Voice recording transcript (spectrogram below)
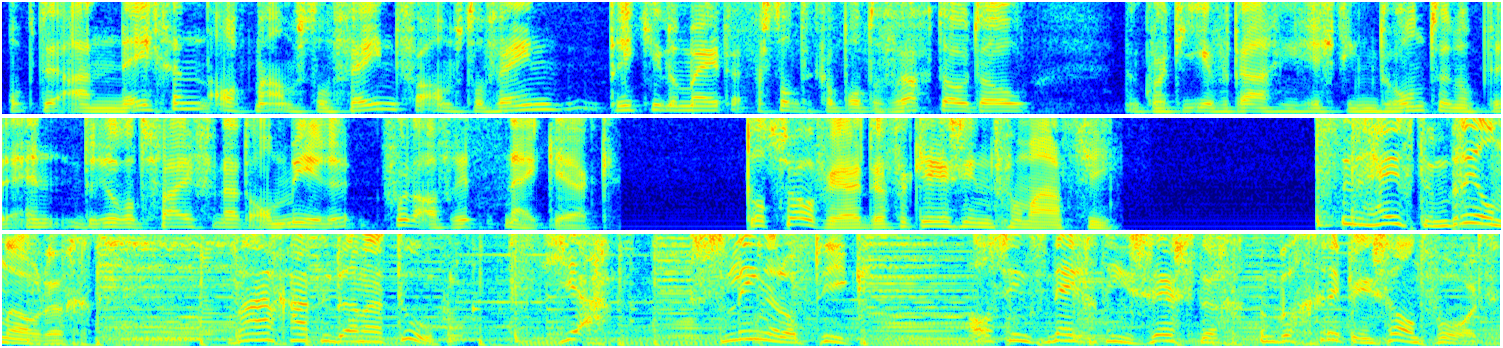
Op de A9 Alkmaar-Amstelveen voor Amstelveen 3 kilometer. Er stond een kapotte vrachtauto. Een kwartier vertraging richting Dronten op de N305 vanuit Almere voor de afrit Nijkerk. Tot zover de verkeersinformatie. U heeft een bril nodig. Waar gaat u dan naartoe? Ja, slingeroptiek. Al sinds 1960 een begrip in Zandvoort.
